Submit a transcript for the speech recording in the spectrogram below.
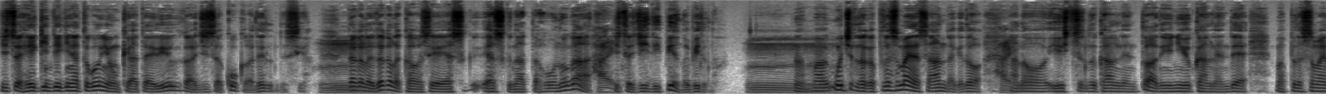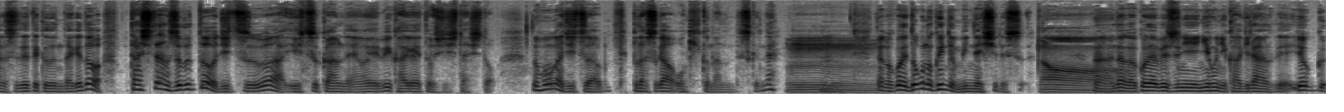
実は平均的なところに恩恵を与えるよりか実は効果が出るんですよ、うん、だからだから為替が安く安くなった方のが、実は GDP は伸びるの。うんまあ、もうちろんだからプラスマイナスあるんだけど、はい、あの輸出の関連と輸入関連で、まあ、プラスマイナス出てくるんだけど足し算すると実は輸出関連および海外投資した人の方が実はプラスが大きくなるんですけどね。うん、だからこれどこの国でもみんな一緒です。あうん、だからこれは別に日本に限らなくてよく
